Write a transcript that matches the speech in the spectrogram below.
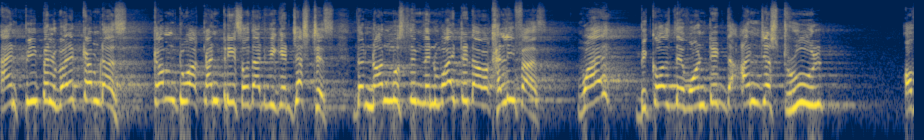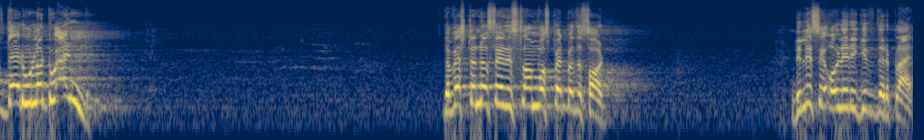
And people welcomed us. Come to our country so that we get justice. The non-Muslims invited our Khalifas. Why? Because they wanted the unjust rule of their ruler to end. The Westerners say Islam was spread by the sword. De Lacy O'Leary oh, gives the reply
